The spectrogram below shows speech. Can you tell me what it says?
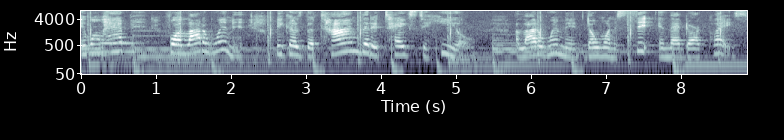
it won't happen for a lot of women because the time that it takes to heal, a lot of women don't want to sit in that dark place.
